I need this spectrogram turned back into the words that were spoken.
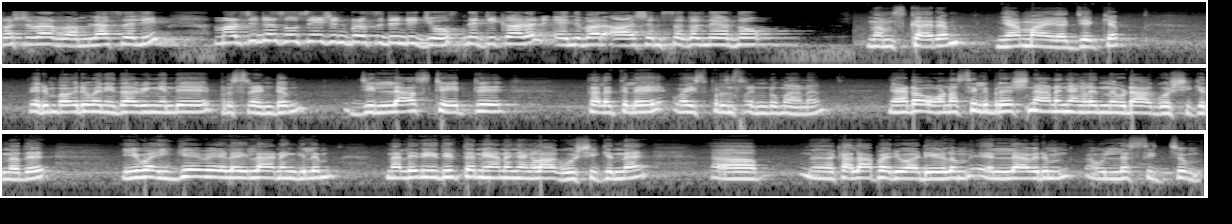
treasurer Ramla Saleem merchant association president Jose Nettikadan എന്നിവർ ആശംസകൾ നേർന്നു. നമസ്കാരം. ഞാൻ മായ ജേക്കബ്. പെരുമ്പാവൂർ വനിതാ വിങ്ങിന്റെ പ്രസിഡന്റും ജില്ലാ സ്റ്റേറ്റ് തലത്തിലെ വൈസ് പ്രസിഡന്റുമാണ് ഞങ്ങളുടെ ഓണ സെലിബ്രേഷനാണ് ഞങ്ങൾ ഇന്നിവിടെ ആഘോഷിക്കുന്നത്. ഈ വൈകിയ വേളയിലാണെങ്കിലും നല്ല രീതിയിൽ തന്നെയാണ് ഞങ്ങൾ ആഘോഷിക്കുന്നത്. കലാപരിപാടികളും എല്ലാവരും ഉല്ലസിച്ചും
